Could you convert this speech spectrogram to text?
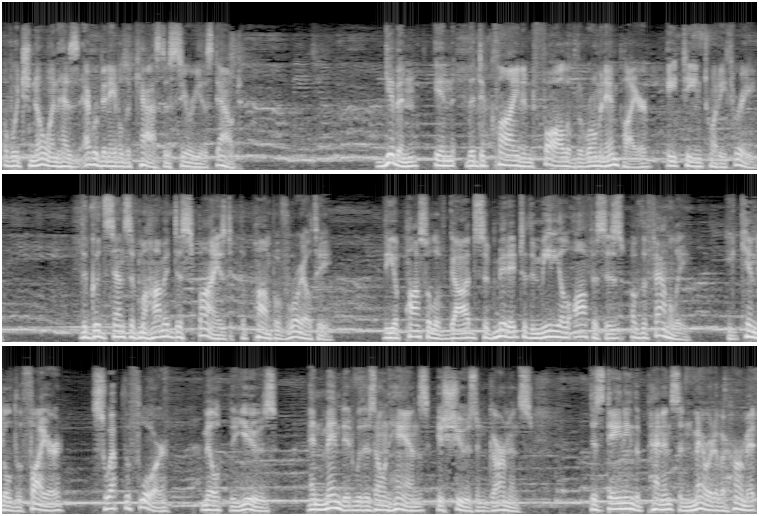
of which no one has ever been able to cast a serious doubt. Gibbon in The Decline and Fall of the Roman Empire, 1823. The good sense of Muhammad despised the pomp of royalty. The apostle of God submitted to the menial offices of the family. He kindled the fire, swept the floor, milked the ewes, and mended with his own hands his shoes and garments. Disdaining the penance and merit of a hermit,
